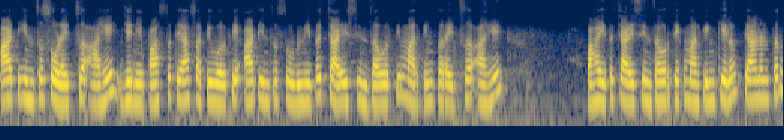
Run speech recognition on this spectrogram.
आठ इंच सोडायचं आहे. जे नेफा असतं त्यासाठी वरती आठ इंच सोडून इथं चाळीस इंचावरती मार्किंग करायचं आहे. पहा इथं चाळीस इंचावरती एक मार्किंग केलं. त्यानंतर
